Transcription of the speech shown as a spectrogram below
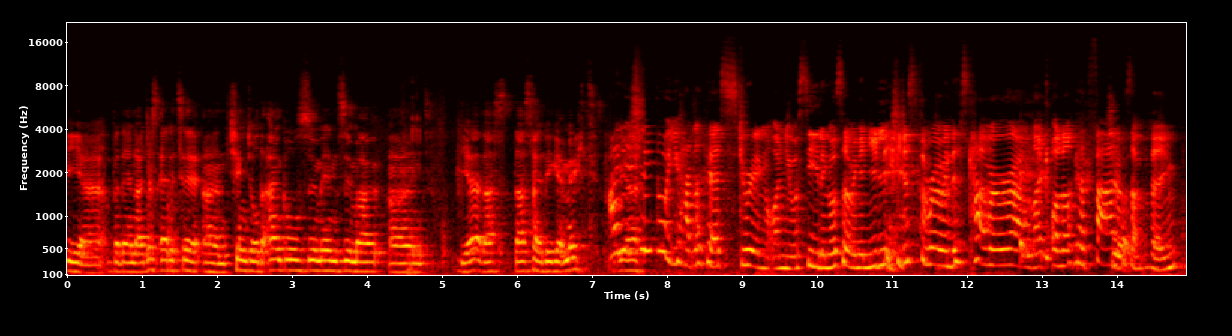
But yeah, but then I just edit it and change all the angles, zoom in, zoom out, and yeah, that's that's how they get made. I yeah. literally thought you had like a string on your ceiling or something, and you literally just throwing this camera around like on like a fan or something.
